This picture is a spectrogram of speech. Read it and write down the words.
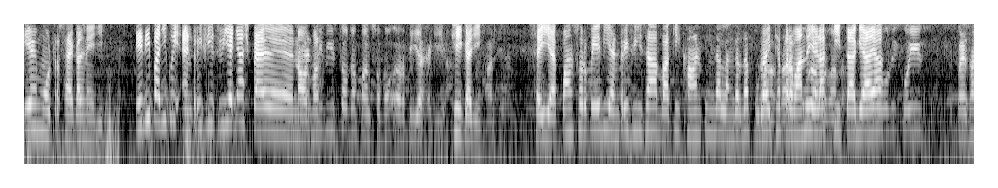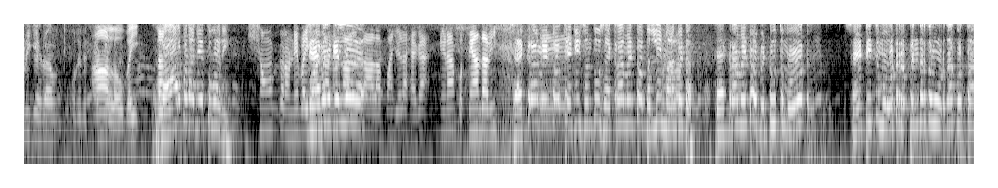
ਇਹ ਮੋਟਰਸਾਈਕਲ ਨੇ ਜੀ। ਇਹਦੀ ਭਾਜੀ ਕੋਈ ਐਂਟਰੀ ਫੀਸ ਵੀ ਹੈ ਜਾਂ ਨਾਰਮਲ ਐਂਟਰੀ ਫੀਸ ਤਾਂ ਉਦੋਂ 500 ਰੁਪਈਆ ਹੈਗੀ ਆ। ਠੀਕ ਹੈ ਜੀ। ਹਾਂਜੀ। ਸਹੀ ਹੈ 500 ਰੁਪਏ ਦੀ ਐਂਟਰੀ ਫੀਸ ਆ ਬਾਕੀ ਖਾਣ ਪੀਣ ਦਾ ਲੰਗਰ ਦਾ ਪੂਰਾ ਇੱਥੇ ਪ੍ਰਬੰਧ ਪੂਰਾ ਜਿਹੜਾ। ਕੀਤਾ ਗਿਆ ਆ। ਉਹਦੀ ਕੋਈ ਪੈਸਾ ਨਹੀਂ ਕਿਸੇ ਦਾ ਉਹਦੇ ਵਿੱਚ ਆ ਲਓ ਬਈ। ਲਾਲ ਪੜਾ ਜੇਤੂ ਆ ਜੀ ਸ਼ੌਂਕ ਕਰਾਉਨੇ ਬਾਈ ਗਿੱਲ- ਨਾਲ- ਨਾਲ ਆਪਾਂ ਜਿਹੜਾ ਹੈਗਾ ਇਹਨਾਂ ਕੁੱਤਿਆਂ ਦਾ ਵੀ। Sacramento Teji Sandhu Sacramento Balli Mangat Sacramento Bittu Dhamot Santy Dhamot Rupinder Dhamot ਦਾ ਕੁੱਤਾ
